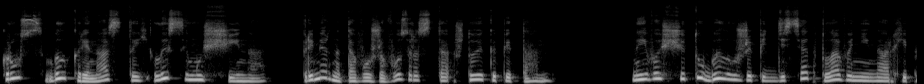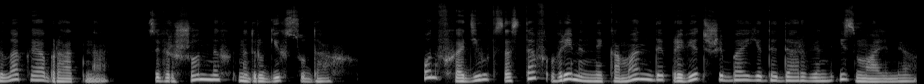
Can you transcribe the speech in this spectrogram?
Круз был коренастый, лысый мужчина, примерно того же возраста, что и капитан. На его счету было уже 50 плаваний на архипелаг и обратно, совершенных на других судах. Он входил в состав временной команды, приведшей Байе де Дарвин из Мальмио,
